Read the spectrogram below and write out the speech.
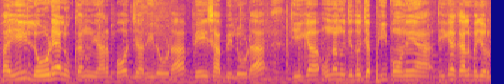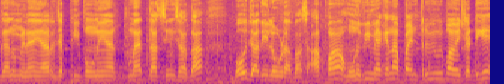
ਭਾਈ, ਲੋੜ ਆ ਲੋਕਾਂ ਨੂੰ ਯਾਰ, ਬਹੁਤ ਜ਼ਿਆਦੀ ਲੋੜ ਆ ਬੇਸਾਬੀ ਲੋੜ ਆ, ਠੀਕ ਆ? ਉਹਨਾਂ ਨੂੰ ਜਦੋਂ ਜੱਫੀ ਪਾਉਨੇ ਆ, ਠੀਕ ਆ? ਕੱਲ ਬਜ਼ੁਰਗਾਂ ਨੂੰ ਮਿਲਿਆ ਯਾਰ, ਜੱਫੀ ਪਾਉਨੇ ਆ, ਮੈਂ ਦੱਸ ਹੀ ਨਹੀਂ ਸਕਦਾ, ਬਹੁਤ ਜ਼ਿਆਦੀ ਲੋੜ ਆ ਬਸ। ਆਪਾਂ ਹੁਣ ਵੀ ਮੈਂ ਕਹਿੰਦਾ, ਆਪਾਂ ਇੰਟਰਵਿਊ ਵੀ ਭਾਵੇਂ ਛੱਡੀਏ,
